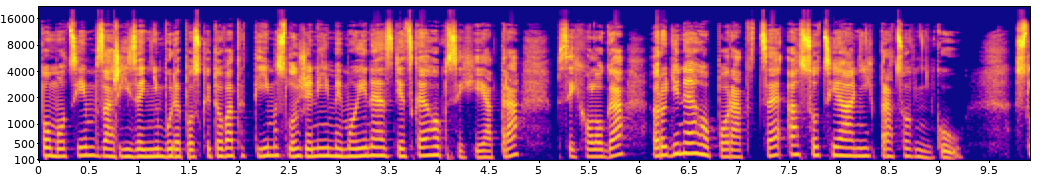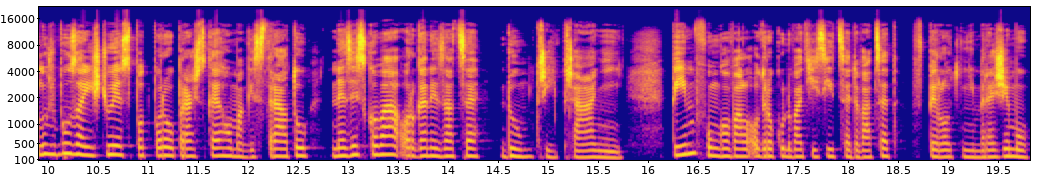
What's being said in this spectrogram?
Pomoc jim v zařízení bude poskytovat tým složený mimo jiné z dětského psychiatra, psychologa, rodinného poradce a sociálních pracovníků. Službu zajišťuje s podporou pražského magistrátu nezisková organizace Dům tří přání. Tým fungoval od roku 2020 v pilotním režimu.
